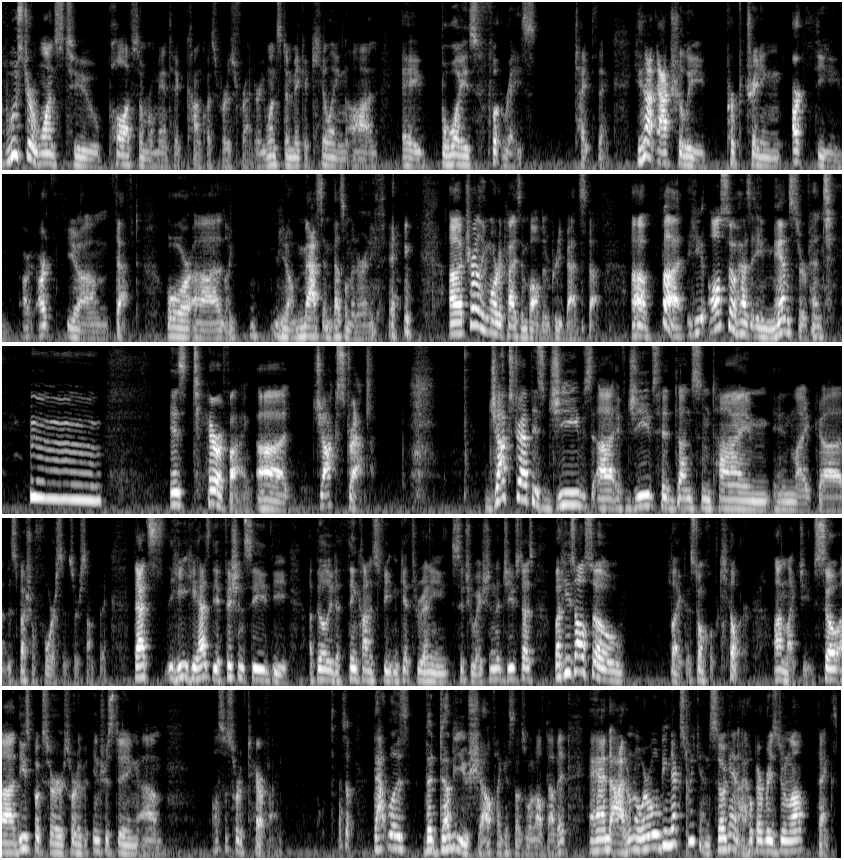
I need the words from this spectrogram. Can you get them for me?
Wooster wants to pull off some romantic conquest for his friend, or he wants to make a killing on a boys' foot race type thing. He's not actually perpetrating art thief, art, art um, theft, or uh, like you know mass embezzlement or anything. Uh, Charlie Mortdecai is involved in pretty bad stuff, uh, but he also has a manservant who is terrifying. Uh, Jock Strapp. Jock Strapp is Jeeves uh, if Jeeves had done some time in like uh, the special forces or something. That's he he has the efficiency, the ability to think on his feet and get through any situation that Jeeves does, but he's also like a stone cold killer, unlike Jeeves. So uh, these books are sort of interesting, um, also sort of terrifying. So that was the W shelf. I guess that's what I'll dub it. And I don't know where we'll be next weekend. So again, I hope everybody's doing well. Thanks.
